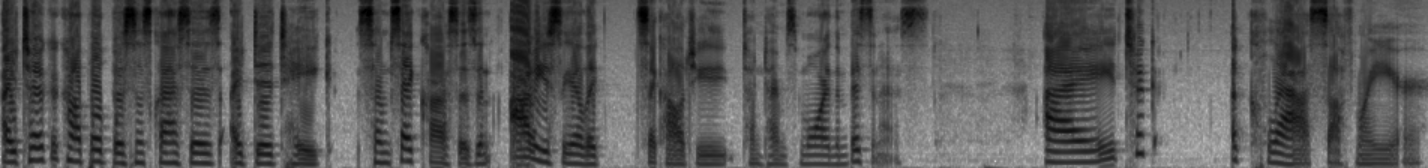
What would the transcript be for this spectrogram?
I took a couple business classes. I did take some psych classes, and obviously, I like psychology 10 times more than business. I took a class sophomore year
